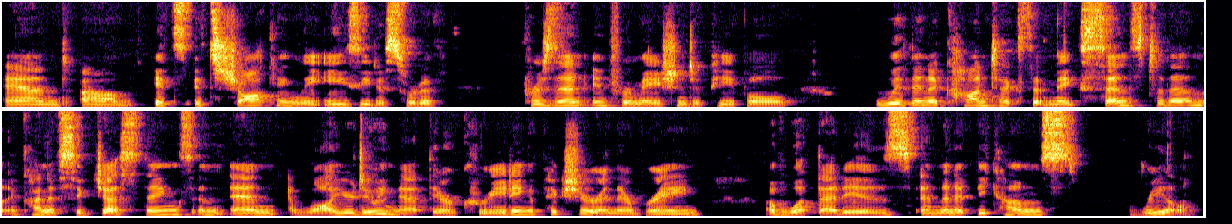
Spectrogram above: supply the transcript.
and um, it's it's shockingly easy to sort of present information to people within a context that makes sense to them and kind of suggest things. And, and while you're doing that, they're creating a picture in their brain of what that is, and then it becomes real.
